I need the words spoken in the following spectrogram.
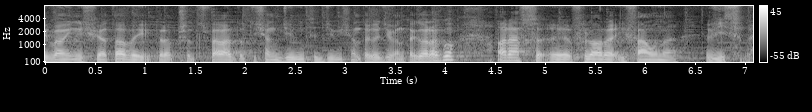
I wojny światowej, która przetrwała do 1999 roku oraz e, florę i faunę Wisły.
